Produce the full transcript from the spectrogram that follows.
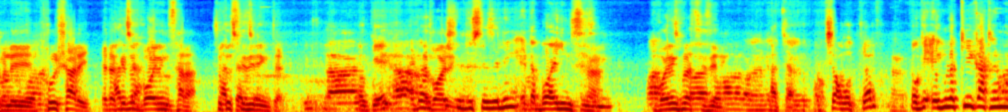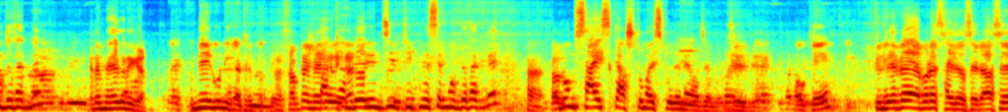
মানে ফুল শাড়ি। এটা কিন্তু আচ্ছা। বয়েলিং ছাড়া শুধু আচ্ছা, আচ্ছা। সিজনিংটা ওকে এটা. শুধু সিজনিং এটা boiling seasoning boiling plus seasoning আচ্ছা চমৎকার। ওকে এগুলো কি কাঠের মধ্যে থাকবে? এটা মেহগনি কাঠ। মেহগুনি কাঠের মধ্যে। সবটাই মেহগনি কাঠ। ইঞ্চি মধ্যে থাকবে হ্যাঁ, এবং সাইজ কাস্টমাইজ করে নেওয়া যাবে। জি জি। ওকে। কিন্তু এটা এবারে সাইজ আছে। এটা আছে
